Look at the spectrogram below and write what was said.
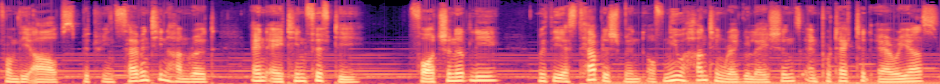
from the Alps between 1700 and 1850. Fortunately, with the establishment of new hunting regulations and protected areas,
